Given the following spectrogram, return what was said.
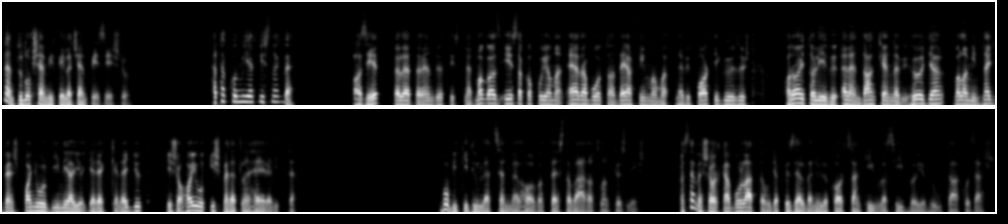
Nem tudok semmiféle csempészésről. Hát akkor miért visznek be? Azért, felelt a rendőrtiszt, mert maga az éjszaka folyamán elrabolta a Delfin Mama nevű partigőzöst, a rajta lévő Ellen Duncan nevű hölgyel, valamint 40 spanyol gíneai gyerekkel együtt, és a hajót ismeretlen helyre vitte. Bobby kidüllett szemmel hallgatta ezt a váratlan közlést. A szeme sarkából látta, hogy a közelben ülök arcán kívül a szívből jövő utálkozás.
